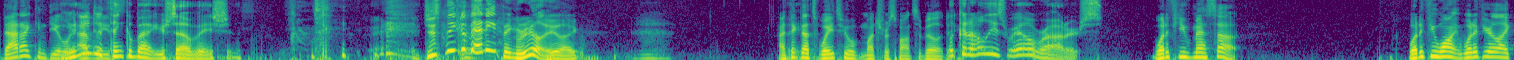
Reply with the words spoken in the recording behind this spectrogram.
that I can deal. You with need at to least. think about your salvation. just think of anything really like I think that's way too much responsibility. Look at all these railroaders. What if you mess up? What if you want? What if you're like,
